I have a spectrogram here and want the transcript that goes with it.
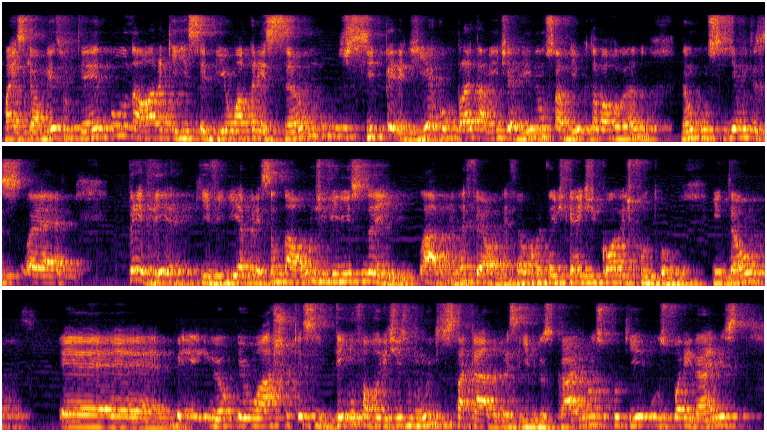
mas que ao mesmo tempo, na hora que recebia uma pressão, se perdia completamente ali, não sabia o que estava rolando, não conseguia muitas vezes. É, prever que viria a pressão, da onde viria isso daí. Claro, NFL, NFL é completamente diferente de college football. Então, é, eu, eu acho que assim, tem um favoritismo muito destacado para essa equipe dos Cardinals, porque os 49ers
